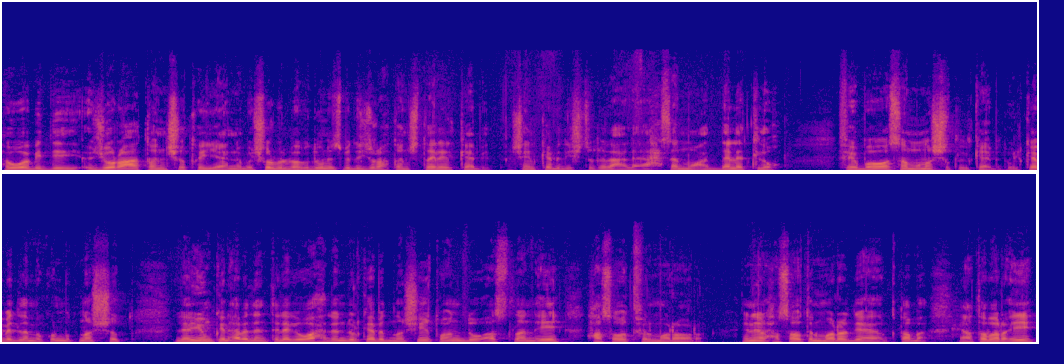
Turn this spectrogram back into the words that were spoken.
هو بدي جرعة تنشيطية. يعني شرب البقدونس بدي جرعة تنشيطية للكبد عشان الكبد يشتغل على أحسن معدلات له فيبقى هو أصلا منشط للكبد. والكبد لما يكون متنشط لا يمكن ابدا تلاقي واحد عنده الكبد نشيط وعنده أصلا إيه؟ حصوات في المرارة. إن الحصوات المرارة دي يعتبر إيه؟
